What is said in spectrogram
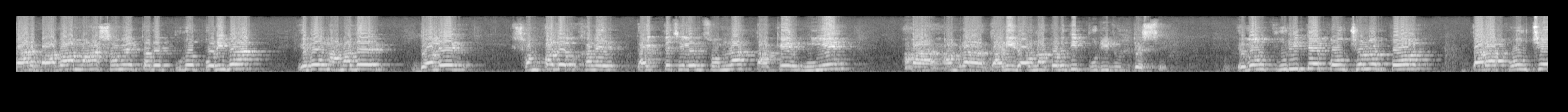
তার বাবা, মা সমেত তাদের পুরো পরিবার এবং আমাদের দলের সম্পাদক ওখানে দায়িত্বে ছিলেন সোমনাথ, তাকে নিয়ে আমরা গাড়ি রওনা করে দিই পুরীর উদ্দেশ্যে। এবং পুরীতে পৌঁছানোর পর তারা পৌঁছে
